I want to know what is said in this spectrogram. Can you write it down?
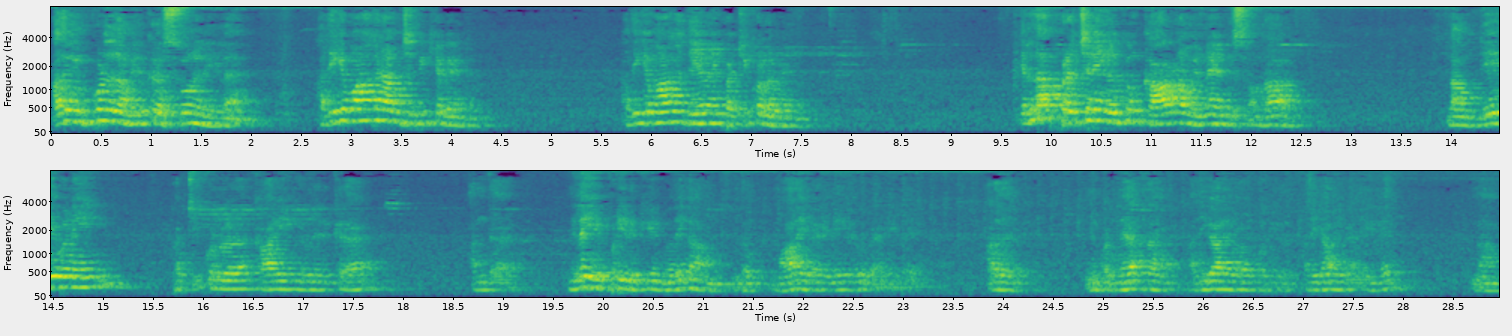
அதுவும் இப்பொழுது நாம் இருக்கிற சூழ்நிலையில அதிகமாக நாம் ஜெபிக்க வேண்டும். அதிகமாக தேவனை பற்றிக்கொள்ள வேண்டும். எல்லா பிரச்சனைகளுக்கும் காரணம் என்ன என்று சொன்னால் நாம் தேவனை பற்றி கொள்ள காரியங்கள் இருக்கிற அந்த நிலை எப்படி இருக்கு என்பதை நாம் இந்த மாலை வேலையிலே இரவு வேலையிலே அது இன்னும் நேரத்தை அதிகாலை வரப்போகிறது அதிகாலை வேலையிலே நாம்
